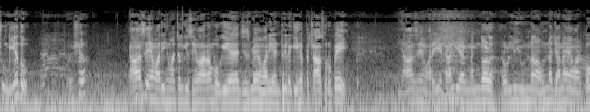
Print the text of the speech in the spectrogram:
चुंगिया तो अच्छा। यहाँ से हमारी हिमाचल की सीमा आरंभ हो गई है जिसमें हमारी एंट्री लगी है पचास रुपये यहाँ से हमारी ये टालीआड़ नंगल हरोली ऊना ऊना जाना है हमारे को।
